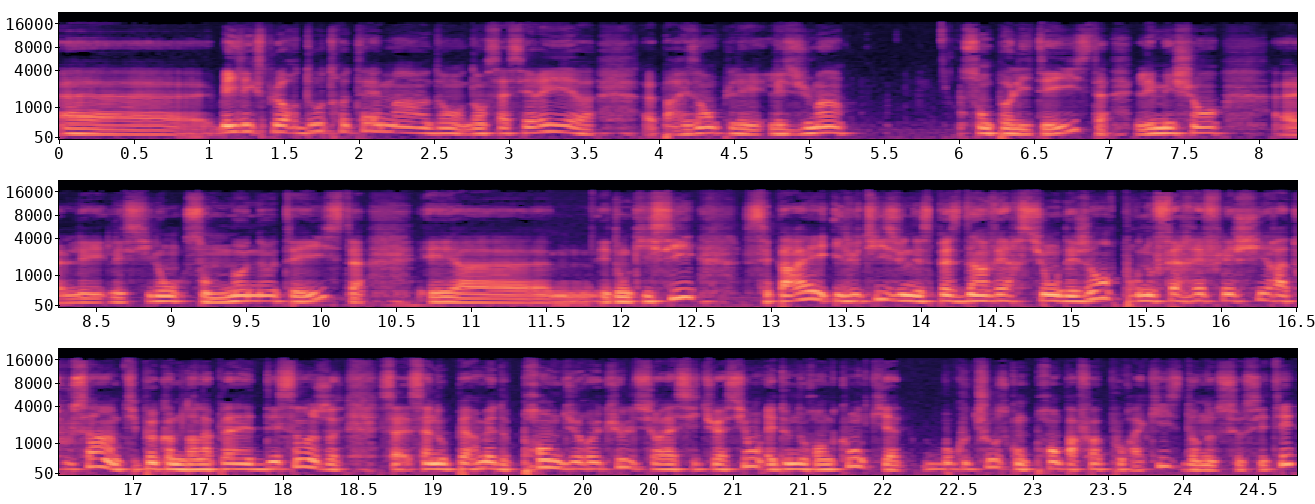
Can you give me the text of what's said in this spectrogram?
Euh, mais il explore d'autres thèmes hein, dans, sa série. Euh, par exemple, les humains sont polythéistes, les méchants, euh, les, les Silons sont monothéistes, et, euh, et donc ici, c'est pareil, il utilise une espèce d'inversion des genres pour nous faire réfléchir à tout ça, un petit peu comme dans la planète des singes. Ça, nous permet de prendre du recul sur la situation et de nous rendre compte qu'il y a beaucoup de choses qu'on prend parfois pour acquises dans nos sociétés,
